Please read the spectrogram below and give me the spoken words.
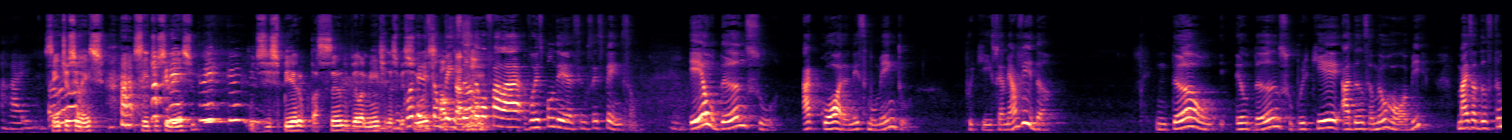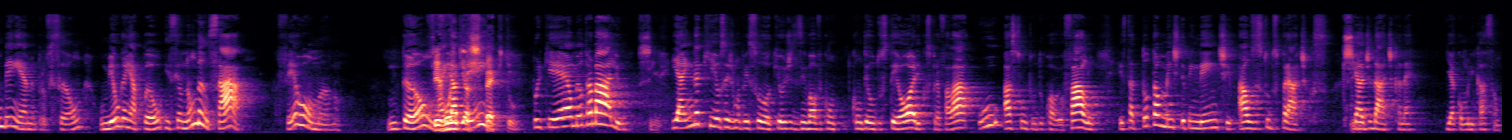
Ai, Sente o silêncio. Sente o silêncio. O desespero passando pela mente das Enquanto pessoas. eles estão pensando, eu vou falar, vou responder assim, vocês pensam. Eu danço agora, nesse momento, porque isso é a minha vida. Então, eu danço porque a dança é o meu hobby, mas a dança também é a minha profissão, o meu ganha-pão, e se eu não dançar, ferrou, mano. Então, Ferrou ainda em que bem, aspecto? Porque é o meu trabalho. Sim. E ainda que eu seja uma pessoa que hoje desenvolve con- conteúdos teóricos para falar, o assunto do qual eu falo está totalmente dependente aos estudos práticos, Sim. que é a didática, né? E a comunicação.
